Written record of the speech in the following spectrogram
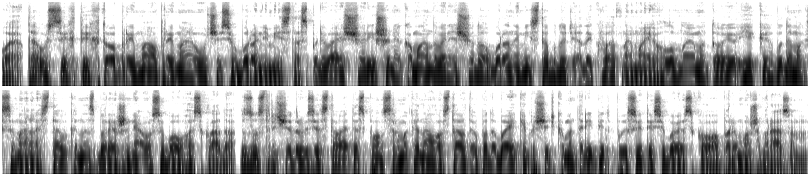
голови. Та усіх тих, хто приймав, приймає участь у обороні міста. Сподіваюсь, що рішення командування щодо оборони міста будуть адекватними і головною метою яких буде максимальна ставка на збереження особового складу. До зустрічі, друзі. Ставайте спонсорами каналу, ставте вподобайки, пишіть коментарі, підписуйтесь обов'язково. Переможемо разом.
